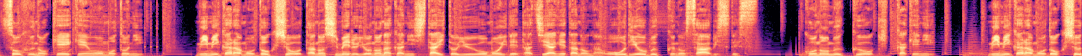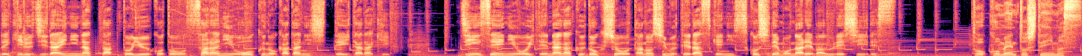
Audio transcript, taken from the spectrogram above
祖父の経験をもとに耳からも読書を楽しめる世の中にしたいという思いで立ち上げたのがオーディオブックのサービスです。このムックをきっかけに耳からも読書できる時代になったということをさらに多くの方に知っていただき人生において長く読書を楽しむ手助けに少しでもなれば嬉しいです。とコメントしています。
